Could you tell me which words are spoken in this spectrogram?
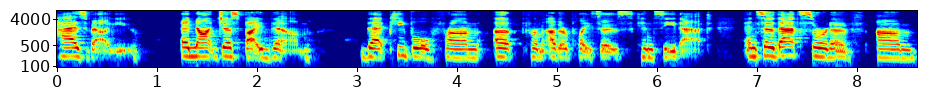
has value and not just by them that people from up from other places can see that and so that's sort of um,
